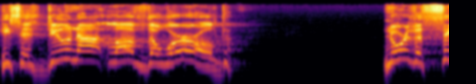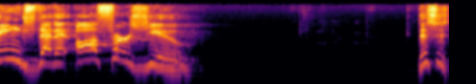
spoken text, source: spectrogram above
he says, Do not love the world, nor the things that it offers you. This is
